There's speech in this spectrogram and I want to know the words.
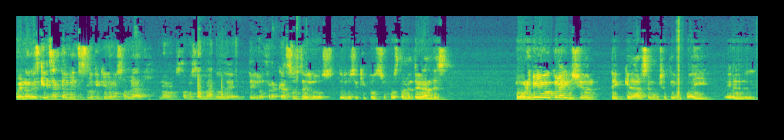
Bueno, es que exactamente es lo que queremos hablar, ¿no? Estamos hablando de, de, los fracasos de los, de los equipos supuestamente grandes. Mourinho llegó con la ilusión de quedarse mucho tiempo ahí. Él,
